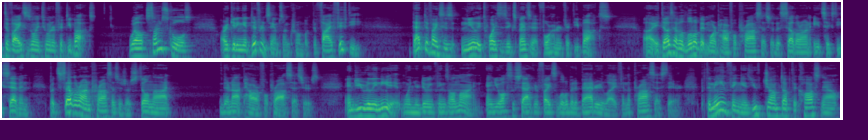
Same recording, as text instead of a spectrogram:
device is only 250 bucks. Well, some schools are getting a different Samsung Chromebook, the 550. That device is nearly twice as expensive at 450 bucks. Uh, it does have a little bit more powerful processor, the Celeron 867, but Celeron processors are still not they're not powerful processors. And you really need it when you're doing things online. And you also sacrifice a little bit of battery life in the process there. But the main thing is you've jumped up the cost now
